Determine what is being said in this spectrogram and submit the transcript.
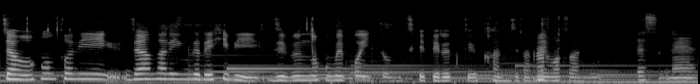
じゃあ本当にジャーナリングで日々自分の褒めポイントを見つけてるっていう感じだね、まさに。ですね。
